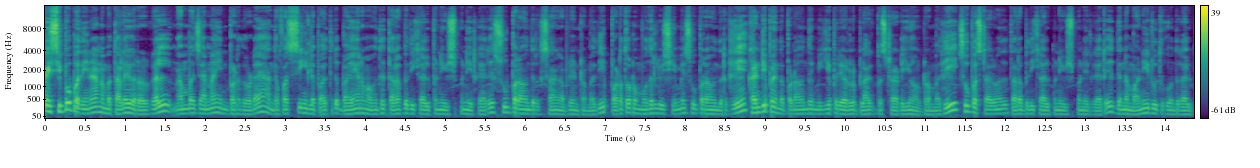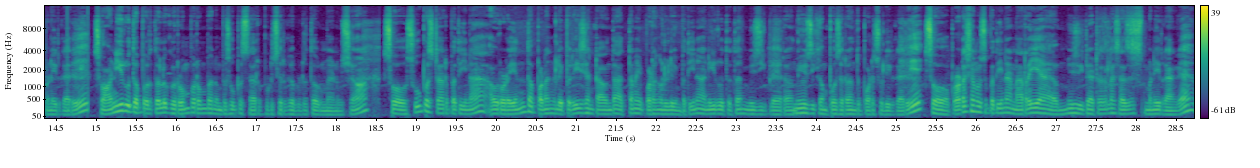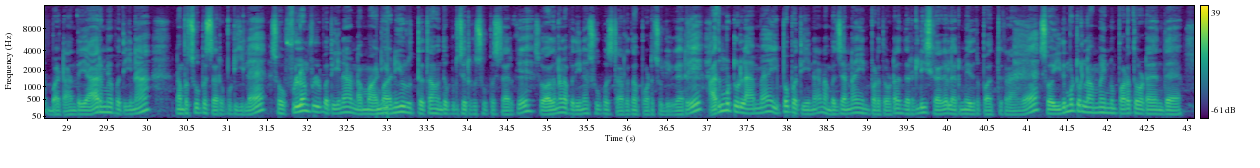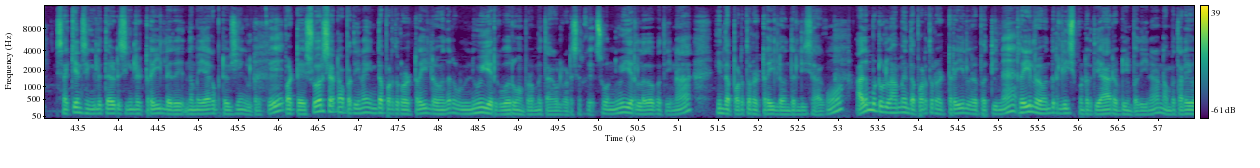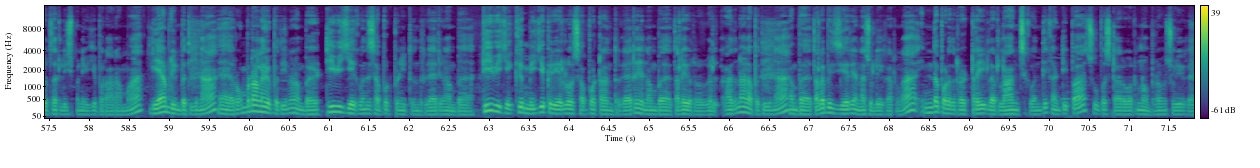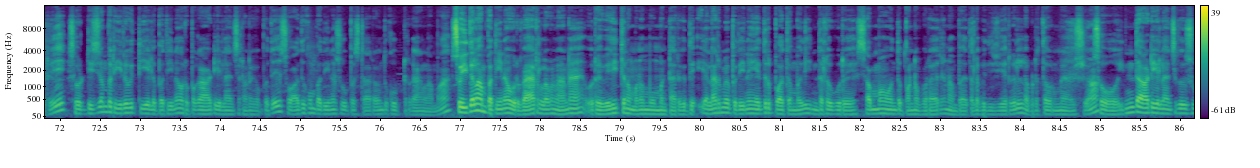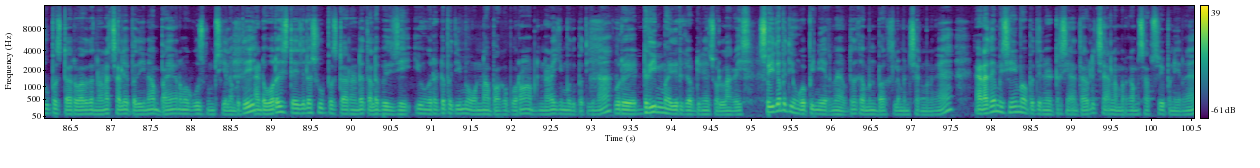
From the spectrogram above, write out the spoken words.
Guys இப்போ பார்த்தீங்கன்னா நம்ம தலைவர் அவர்கள் நம்ம ஜனநாயகன் படத்தோட அந்த ஃபஸ்ட் சீனில் பார்த்துட்டு பயங்கரமாக வந்து தளபதி கால் பண்ணி விஷ் பண்ணியிருக்காரு. சூப்பராக வந்திருக்கு சாங் அப்படின்ற மாதிரி. படத்தோட முதல் விஷயமே சூப்பராக வந்திருக்கு. கண்டிப்பாக இந்த படம் வந்து மிகப்பெரிய அளவில் பிளாக் பஸ்டர் அடையும் அப்படின்ற மாதிரி சூப்பர் ஸ்டார் வந்து தளபதி கால் பண்ணி விஷ் பண்ணியிருக்காரு. தென் நம்ம அனிருத்துக்கு வந்து கால் பண்ணியிருக்காரு. ஸோ அனிருத்தை பொறுத்தளவுக்கு ரொம்ப ரொம்ப நம்ம சூப்பர் ஸ்டார் பிடிச்சிருக்கு அப்படின்ற உண்மையான விஷயம். ஸோ சூப்பர் ஸ்டார் பார்த்தீங்கன்னா அவரோட எந்த படங்கள் இப்போ ரீசெண்டாக வந்து அத்தனை படங்கள்லையும் பார்த்தீங்கன்னா அனிருத்தை தான் மியூசிக் பிளேயராக மியூசிக் கம்போசராக வந்து போட சொல்லியிருக்காரு. ஸோ ப்ரொடக்ஷன் ஹவுஸ் பார்த்தீங்கன்னா நிறைய மியூசிக் டேரக்டர்ஸ்லாம் சஜஸ்ட் பண்ணியிருக்காங்க. பட் அந்த யாருமே பார்த்தீங்கன்னா நம்ம சூப்பர் ஸ்டார் பிடிக்கல. ஸோ ஃபுல் அண்ட் ஃபுல் பார்த்தீங்கன்னா நம்ம அனி தான் வந்து பிடிச்சிருக்கு சூப்பர் ஸ்டாருக்கு ஸோ அதனால் பார்த்தீங்கன்னா சூப்பர் ஸ்டார் தான் போட சொல்லியிருக்காரு. அது மட்டும் இல்லாமல் இப்போ பார்த்தீங்கன்னா நம்ம ஜன்னாயின் படத்தோட அந்த ரிலீஸ்க்காக எல்லாருமே எதிர்பார்த்துக்கிறாங்க. ஸோ இது மட்டும் இல்லாமல் இன்னும் படத்தோட இந்த second single third single trailer இந்த மாதிரி ஏகப்பட்ட விஷயங்கள் இருக்குது பட் ஷுவர் ஷாட்டாக பார்த்தீங்கன்னா இந்த படத்தோட ட்ரெயிலர் வந்து நியூ இயருக்கு வரும் அப்புறமே தகவல் கிடச்சிருக்கு. ஸோ நியூ இயரில் தான் பார்த்தீங்கன்னா இந்த படத்தோட ட்ரெயிலர் வந்து ரிலீஸ் ஆகும். அது மட்டும் இல்லாமல் இந்த படத்தோட ட்ரெயிலர் பற்றின ட்ரெயிலர் வந்து ரிலீஸ் பண்ணுறது யார் அப்படின்னு பார்த்தீங்கன்னா நம்ம தலைவர் தான் ரிலீஸ் பண்ணி வைக்க போகிறாராமா ஏன் அப்படின்னு பார்த்தீங்கன்னா ரொம்ப நாளாகவே பார்த்தீங்கன்னா நம்ம டிவி கேக்கு வந்து சப்போர்ட் பண்ணிட்டு இருந்திருக்காரு. நம்ம டிவி கேக்கு மிகப்பெரிய அளவு சப்போர்ட்டாக இருந்திருக்காரு நம்ம தலைவர் அவர்கள். அதனால பார்த்தீங்கன்னா நம்ம தளபதி ஜியர் என்ன சொல்லியிருக்காருன்னா இந்த படத்தோட ட்ரெய்லர் லான்ச்சுக்கு வந்து கண்டிப்பாக சூப்பர் ஸ்டார் வரணும் அப்படின்னு சொல்லியிருக்காரு. ஸோ டிசம்பர் இருபத்தி ஏழு பார்த்தீங்கன்னா ஒரு பக்கம் ஆடியோ லான்ச் நடக்க போகுது. ஸோ அதுக்கும் பார்த்தீங்கன்னா சூப்பர் ஸ்டாரை வந்து கூப்பிட்டுருக்காங்களாமா? ஸோ இதெல்லாம் பார்த்தீங்கன்னா ஒரு வேற லெவலான ஒரு வெறித்தனமான மூமெண்ட்டாக இருக்குது. எல்லாருமே பார்த்தீங்கன்னா எதிர்பார்த்த மாதிரி இந்த அளவுக்கு ஒரு சம்பவம் வந்து பண்ண போகிறாரு நம்ம தளபதி விஜயர்கள் அப்படித்தான் உண்மையான விஷயம். ஸோ இந்த ஆடியோ லான்ச்சுக்கு சூப்பர் ஸ்டார் வரதை நினச்சாலே பார்த்தீங்கன்னா பயங்கரமாக கூஸ் பம்ஸ் கிளம்புது. அண்ட் ஒரே ஸ்டேஜில் super star and Thalapathy Jai இவங்க ரெண்டு பற்றியுமே ஒன்றா பார்க்க போகிறோம் அப்படின்னு நினைக்கும் போது பார்த்தீங்கன்னா ஒரு ட்ரீம் மாதிரி இருக்குது அப்படின்னு சொல்லலாம் கைஸ் ஸோ இதை பற்றி உங்கள் ஒப்பீனியர் என்ன கமெண்ட் பாக்ஸில் மென்ஷன் பண்ணுங்கள் அண்ட் அதே மாதிரி சினிமா பற்றி நெட்ரஸ் என் தகவல் சேனல் மறக்காமல் சப்ஸ்கிரைப் பண்ணிடுங்க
